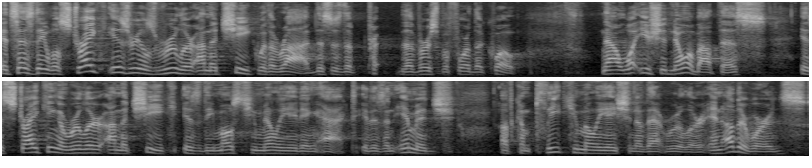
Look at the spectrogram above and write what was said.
It says, They will strike Israel's ruler on the cheek with a rod. This is the, the verse before the quote. Now, what you should know about this is striking a ruler on the cheek is the most humiliating act. It is an image of complete humiliation of that ruler. In other words,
